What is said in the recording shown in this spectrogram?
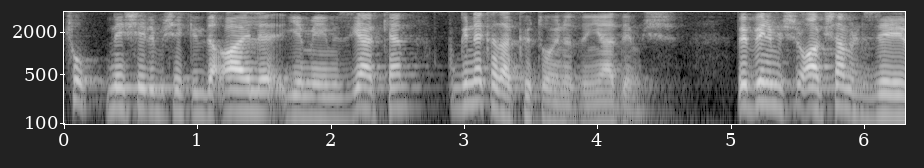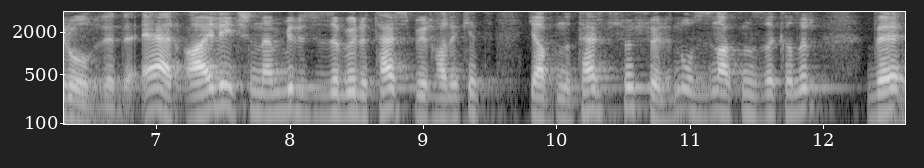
çok neşeli bir şekilde aile yemeğimizi yerken bugün ne kadar kötü oynadın ya demiş. Ve benim için o akşam bir zehir oldu dedi. Eğer aile içinden biri size böyle ters bir hareket yaptığında, ters bir söz söylediğinde o sizin aklınızda kalır. Ve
